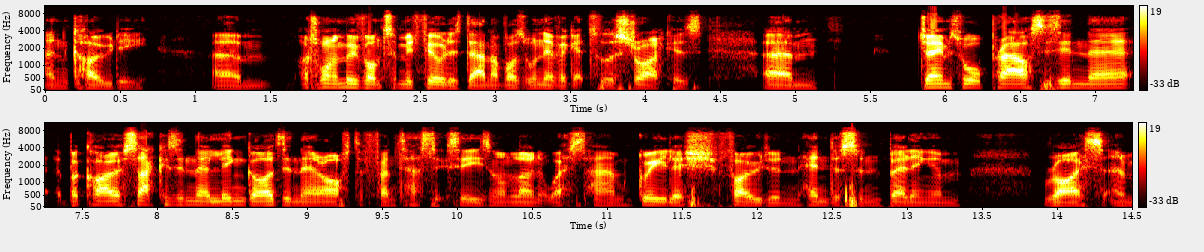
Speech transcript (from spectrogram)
and Coady. Um, I just want to move on to midfielders, Dan. Otherwise, we'll never get to the strikers. Um, James Ward-Prowse is in there. Bukayo Saka's in there. Lingard's in there after a fantastic season on loan at West Ham. Grealish, Foden, Henderson, Bellingham, Rice, and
